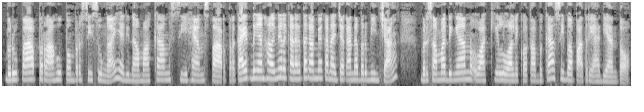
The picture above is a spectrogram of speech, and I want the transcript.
berupa perahu pembersih sungai yang dinamakan si Hamstar. Terkait dengan hal ini rekan data kami akan ajak Anda berbincang bersama dengan Wakil Wali Kota Bekasi Bapak Tri Adianto.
